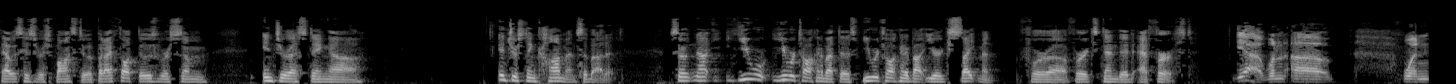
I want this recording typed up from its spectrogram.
that was his response to it. But I thought those were some interesting, uh, interesting comments about it. So now you were you were talking about this. You were talking about your excitement for uh, for extended at first. Yeah, when uh, when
